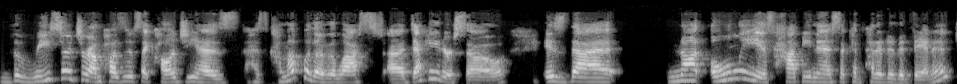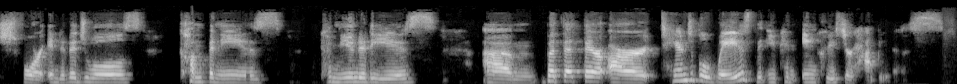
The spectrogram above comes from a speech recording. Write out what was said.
the research around positive psychology has has come up with over the last uh, decade or so is that not only is happiness a competitive advantage for individuals, companies, communities, um, but that there are tangible ways that you can increase your happiness.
